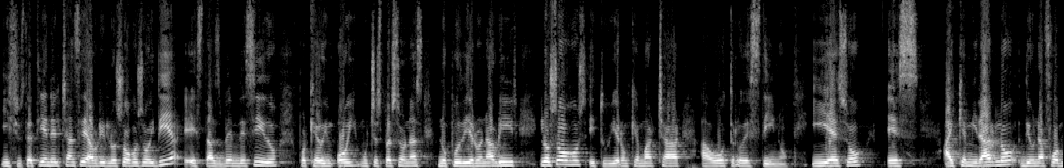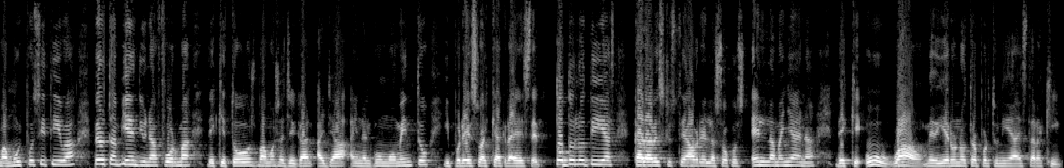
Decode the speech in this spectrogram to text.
y si usted tiene el chance de abrir los ojos hoy día, estás bendecido porque hoy, hoy muchas personas no pudieron abrir los ojos y tuvieron tuvieron que marchar a otro destino. Y eso es hay que mirarlo de una forma muy positiva, pero también de una forma de que todos vamos a llegar allá en algún momento y por eso hay que agradecer todos los días, cada vez que usted abre los ojos en la mañana, de que, uh, wow, me dieron otra oportunidad de estar aquí.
